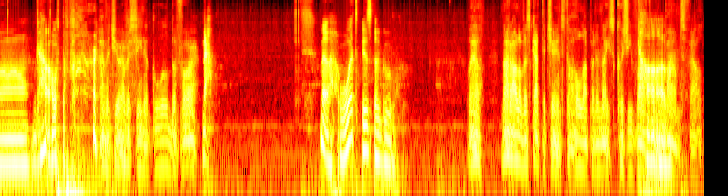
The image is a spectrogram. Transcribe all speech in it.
Oh, God, what the fuck? Haven't you ever seen a ghoul before? nah. No, what is a ghoul? Well, not all of us got the chance to hole up in a nice cushy vault when the bombs fell.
